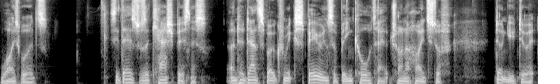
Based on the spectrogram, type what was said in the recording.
Wise words. See, theirs was a cash business, and her dad spoke from experience of being caught out trying to hide stuff. Don't you do it.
